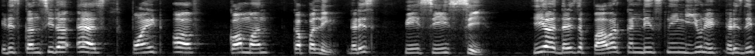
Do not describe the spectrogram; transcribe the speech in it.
it is considered as point of common coupling that is PCC. Here there is a power conditioning unit that is the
